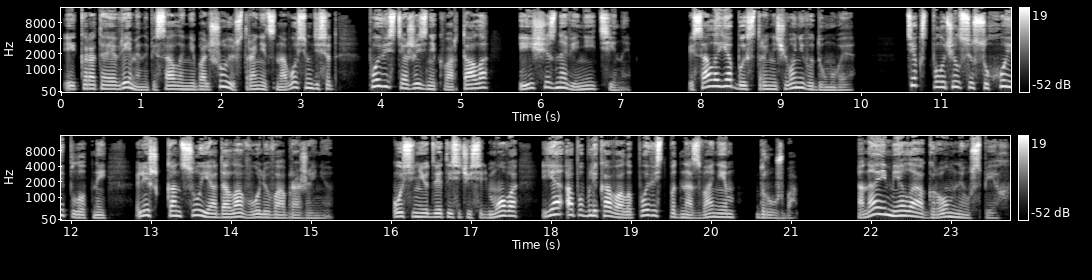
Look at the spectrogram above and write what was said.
и, коротая время, написала небольшую, страниц на 80, повесть о жизни квартала и исчезновении Тины. Писала я быстро, ничего не выдумывая. Текст получился сухой и плотный, лишь к концу я дала волю воображению. Осенью 2007-го я опубликовала повесть под названием «Дружба». Она имела огромный успех.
